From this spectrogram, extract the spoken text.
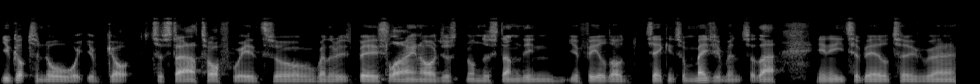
you've got to know what you've got to start off with. So whether it's baseline or just understanding your field or taking some measurements of that, you need to be able to uh,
